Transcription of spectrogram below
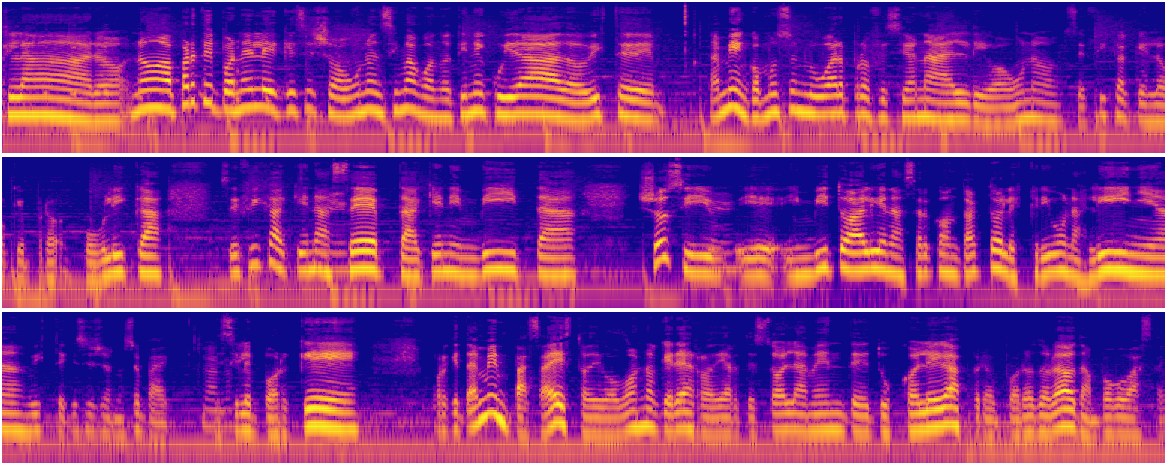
Claro. No, aparte ponerle, qué sé yo, uno encima cuando tiene cuidado, viste, de- también como es un lugar profesional, digo, uno se fija qué es lo que pro- publica, se fija quién Sí. acepta, quién invita. Yo si Sí. eh, invito a alguien a hacer contacto, le escribo unas líneas, viste, qué sé yo, no sé, para Claro. decirle por qué. Porque también pasa esto, digo, vos no querés rodearte solamente de tus colegas, pero por otro lado tampoco vas a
